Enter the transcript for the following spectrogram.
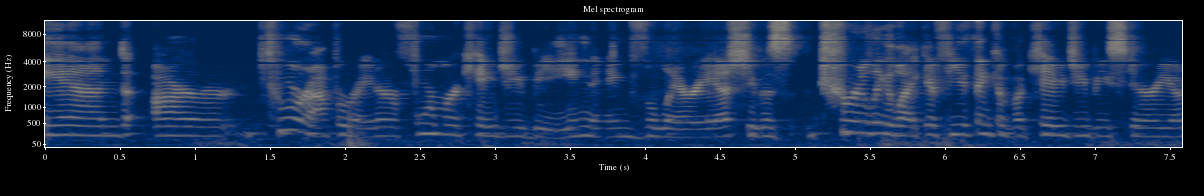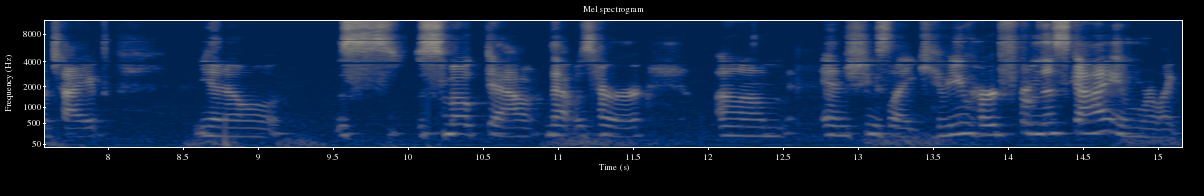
and our tour operator former kgb named valeria she was truly like if you think of a kgb stereotype you know s- smoked out that was her. Um, and she's like, "Have you heard from this guy?" And we're like,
